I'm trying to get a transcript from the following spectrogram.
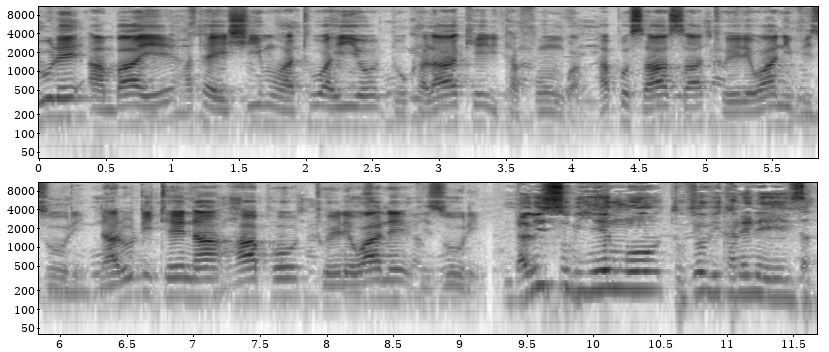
Yule ambaye hataheshimu hatua hiyo duka lake litafungwa. Hapo sasa tuelewani vizuri. Narudi tena hapo tuelewane vizuri. Ndabisubiyemo tuvyumvikane neza.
